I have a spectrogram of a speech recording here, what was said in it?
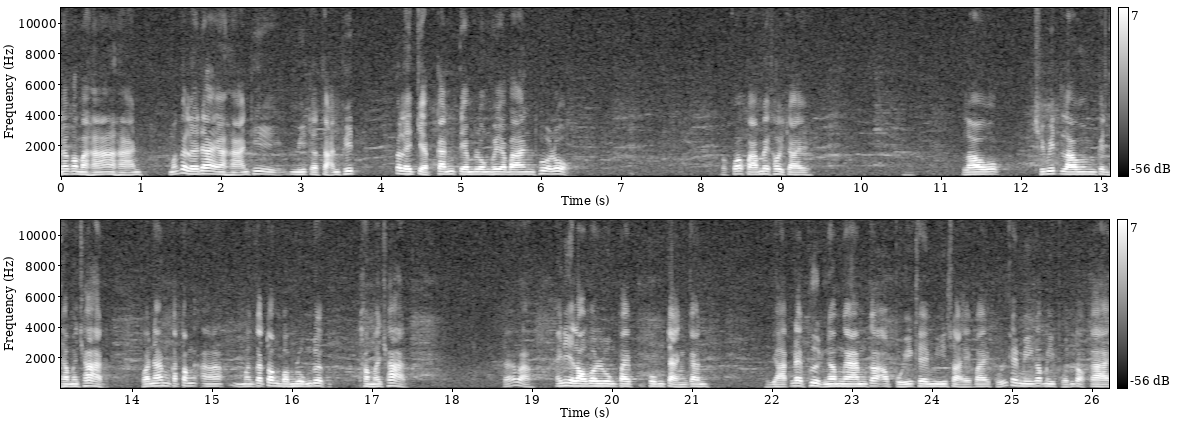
แล้วก็มาหาอาหาร มันก็เลยได้อาหารที่มีแต่สารพิษ ก็เลยเจ็บกันเต็มโรงพยาบาลทั่วโลกเพราะความไม่เข้าใจ เราชีวิตเราเป็นธรรมชาติ เพราะนั้นมันก็ต้องอมันก็ต้องบำรุงด้วย ธรรมชาติใช่ป่ะไอ้นี่เราบำรุงไปปรุงแต่งกัน อยากได้พืชงามๆก็เอาปุ๋ยเคมีใส่ไป ปุ๋ยเคมีก็มีผลต่อกาย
